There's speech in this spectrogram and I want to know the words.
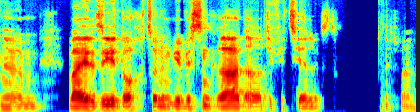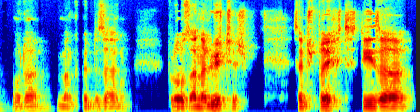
ähm, weil sie doch zu einem gewissen Grad artifiziell ist. Oder man könnte sagen, bloß analytisch. Es entspricht dieser,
